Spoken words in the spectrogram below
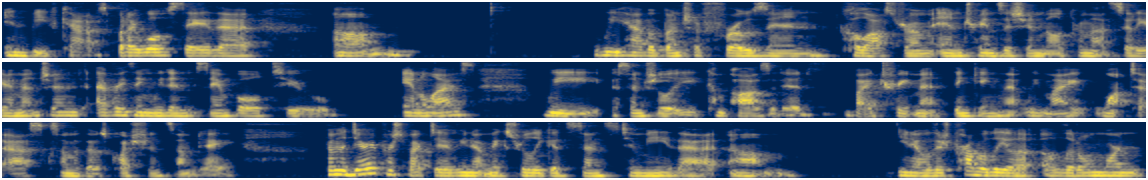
in beef calves, but I will say that um, we have a bunch of frozen colostrum and transition milk from that study I mentioned. Everything we didn't sample to analyze, we essentially composited by treatment, thinking that we might want to ask some of those questions someday. From the dairy perspective, you know, it makes really good sense to me that, um, you know, there's probably a, a little more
